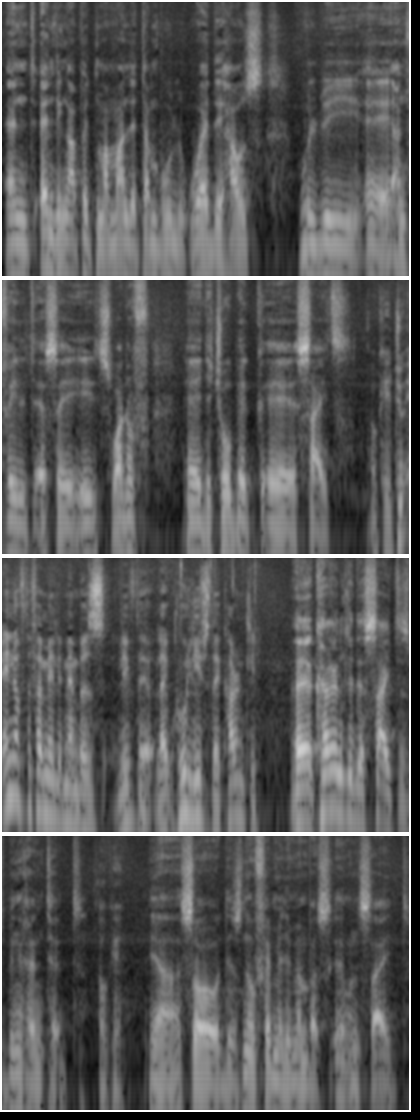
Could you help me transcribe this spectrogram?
and ending up at Mama Letta Mbulu, where the house will be uh, unveiled as a, it's one of uh, the Joburg uh, sites. Okay. Do any of the family members live there? Like, who lives there currently? Uh, currently, the site is being rented. Okay. Yeah, so there's no family members uh, on site.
